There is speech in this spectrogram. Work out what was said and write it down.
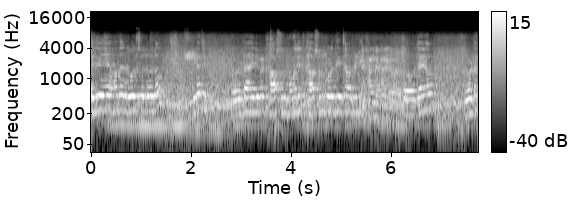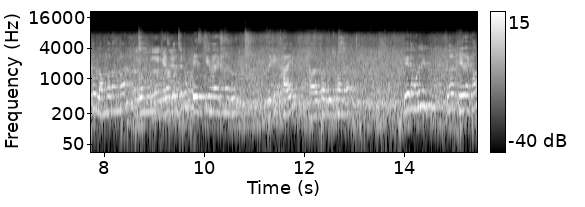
এই যে আমাদের রোল চলে এলো ঠিক আছে? রোলটা এই যে খাওয়া শুরু মনোজিৎ খাওয়া শুরু করে দিয়েছে অলরেডি তো যাই হোক রোলটা খুব লম্বা লম্বা এবং ওরা বলছে খুব টেস্টি হয় এখানে রোল দেখি খাই খাওয়ার পর বুঝব আমরা। ঠিক আছে মনোজিৎ তোমার খেয়ে দেখাও।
